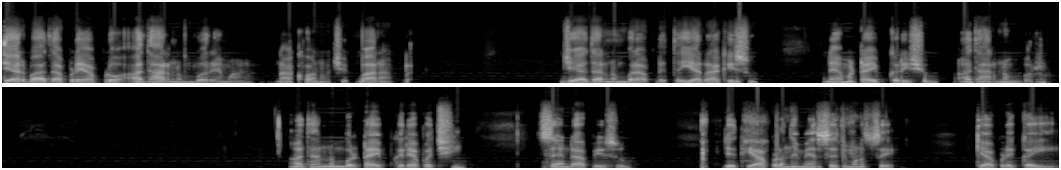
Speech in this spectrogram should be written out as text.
ત્યારબાદ આપણે આપણો આધાર નંબર એમાં નાખવાનો છે બાર આંકડા. જે આધાર નંબર આપણે તૈયાર રાખીશું અને એમાં ટાઈપ કરીશું Aadhaar number. Aadhaar number type કર્યા પછી સેન્ડ આપીશું. જેથી આપણને મેસેજ મળશે. કે આપણે કઈ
